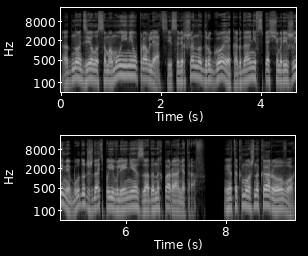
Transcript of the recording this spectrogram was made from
Одно дело самому ими управлять, и совершенно другое, когда они в спящем режиме будут ждать появления заданных параметров. Этак можно корову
